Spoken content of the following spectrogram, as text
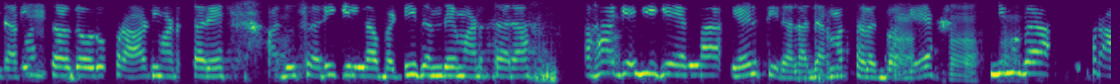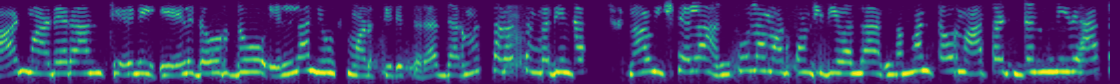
ಧರ್ಮಸ್ಥಳದವರು ಫ್ರಾಡ್ ಮಾಡ್ತಾರೆ. ಅದು ಸರಿಗಿಲ್ಲ. ಬಡ್ಡಿ ದಂಧೆ ಮಾಡ್ತಾರ? ಹಾಗೆ ಹೀಗೆ ಎಲ್ಲ ಹೇಳ್ತೀರಲ್ಲ ಧರ್ಮಸ್ಥಳದ ಬಗ್ಗೆ. ಹಾ, ಹಾ. ನಿಮ್ಗ ಫ್ರಾಡ್ ಮಾಡ್ಯಾರ ಅಂತ ಹೇಳಿ ಹೇಳಿದವ್ರದ್ದು ಎಲ್ಲ ನ್ಯೂಸ್ ಮಾಡ್ತೀರಿ ಸರ್ ಧರ್ಮಸ್ಥಳ ಸಂಘದಿಂದ ನಾವ್ ಇಷ್ಟೆಲ್ಲ ಅನುಕೂಲ ಮಾಡ್ಕೊಂಡಿದೀವಲ್ಲ? ನಮ್ಮಂತವ್ರು ಮಾತಾಡಿದ್ದನ್ನು ನೀವ್ ಯಾಕೆ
